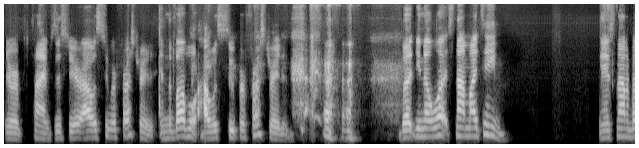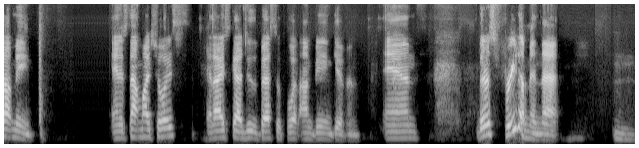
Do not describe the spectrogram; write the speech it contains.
There were times this year I was super frustrated in the bubble. I was super frustrated. but you know what? It's not my team, and it's not about me, and it's not my choice. And I just got to do the best with what I'm being given. And there's freedom in that. Mm.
